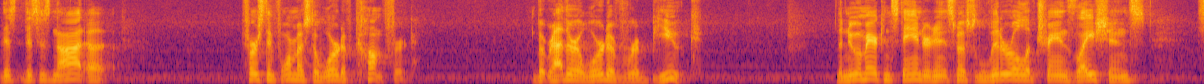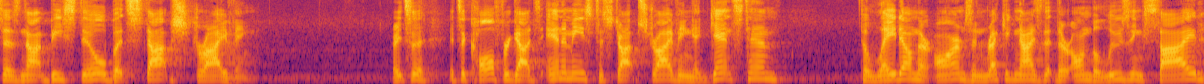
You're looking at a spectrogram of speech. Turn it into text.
This, this is not a, first and foremost a word of comfort, but rather a word of rebuke. The New American Standard, in its most literal of translations, says not be still, but stop striving. It's a, it's a call for God's enemies to stop striving against him to lay down their arms and recognize that they're on the losing side.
